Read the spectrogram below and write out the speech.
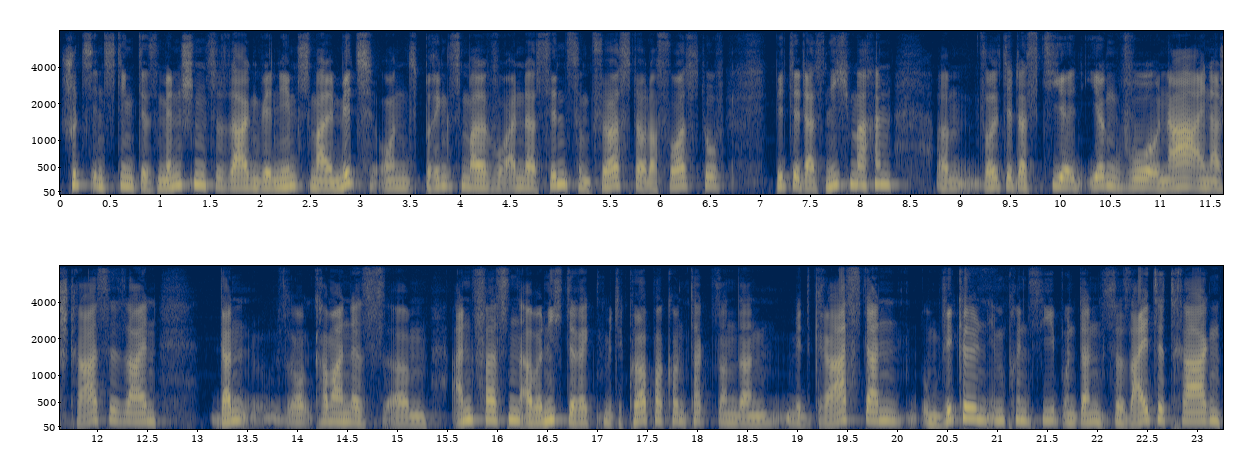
Schutzinstinkt des Menschen zu sagen, wir nehmen es mal mit und bringen es mal woanders hin, zum Förster oder Forsthof. Bitte das nicht machen. Ähm, sollte das Tier irgendwo nahe einer Straße sein, dann so kann man es ähm, anfassen, aber nicht direkt mit Körperkontakt, sondern mit Gras dann umwickeln im Prinzip und dann zur Seite tragen,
